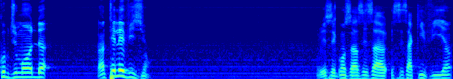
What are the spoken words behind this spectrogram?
Coupe du Monde en télévision. C'est ça, c'est ça, c'est ça qui vit. hein.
